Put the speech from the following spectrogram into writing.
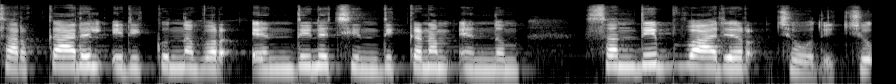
സർക്കാരിൽ ഇരിക്കുന്നവർ എന്തിന് ചിന്തിക്കണം എന്നും സന്ദീപ് വാര്യർ ചോദിച്ചു.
